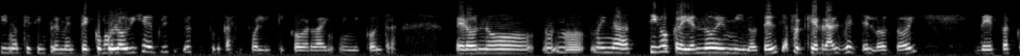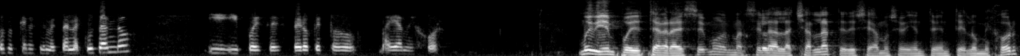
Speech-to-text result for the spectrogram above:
sino que simplemente, como lo dije al principio, esto es un caso político, ¿verdad?, en, mi contra. Pero no, no, no, no hay nada. Sigo creyendo en mi inocencia porque realmente lo soy de estas cosas que se me están acusando y pues espero que todo vaya mejor. Muy bien, pues te agradecemos, Marcela, la charla, te deseamos evidentemente lo mejor.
